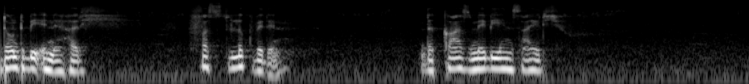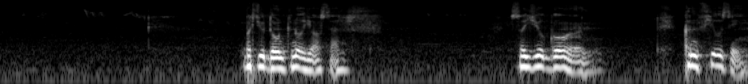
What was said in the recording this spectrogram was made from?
Don't be in a hurry. First look within. The cause may be inside you. But you don't know yourself. So you go on confusing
